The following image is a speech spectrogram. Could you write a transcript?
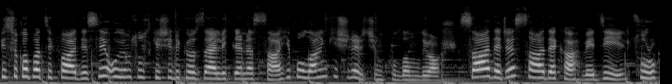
Psikopat ifadesi uyumsuz kişilik özelliklerine sahip olan kişiler için kullanılıyor. Sadece sade kahve değil, turp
